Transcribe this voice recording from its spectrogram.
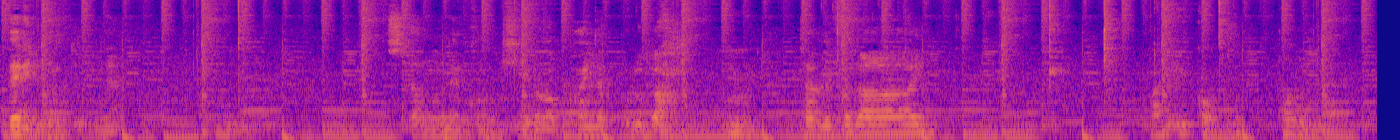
ゼリーになってるね。下のねこの黄色のパイナップルがうん。うん。食べづらい。まず1個取るの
